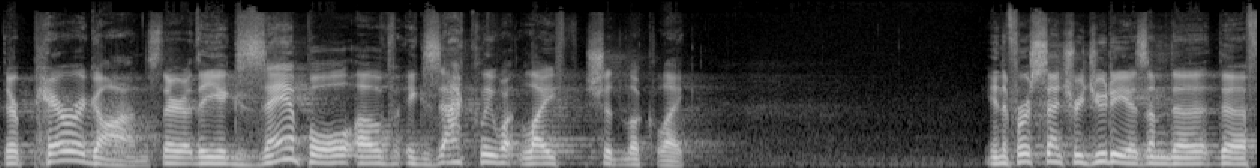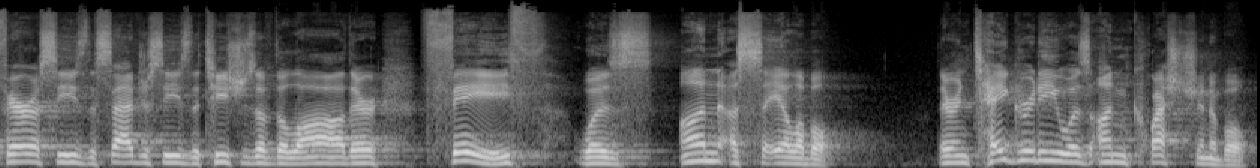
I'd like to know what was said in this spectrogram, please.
they're paragons, they're the example of exactly what life should look like. In the first century Judaism, the, the Pharisees, the Sadducees, the teachers of the law, their faith was unassailable. Their integrity was unquestionable.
